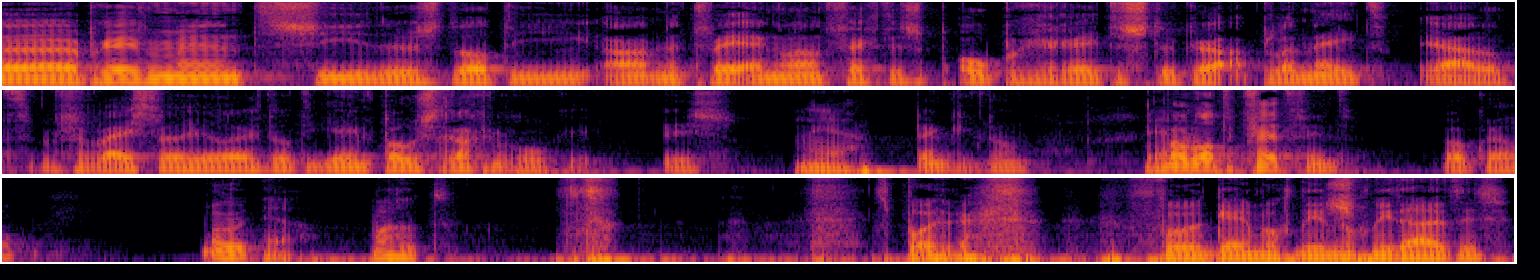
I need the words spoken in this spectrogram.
Eh, op een gegeven moment zie je dus dat hij aan- met twee engelen aan het vechten is op opengereten stukken planeet. Ja, dat verwijst wel heel erg dat die game post Ragnarok is, Ja, denk ik dan. Ja. Maar wat ik vet vind, ook wel. maar goed. Spoilers. Voor een game nog die nog niet uit is.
